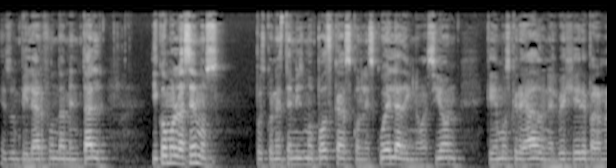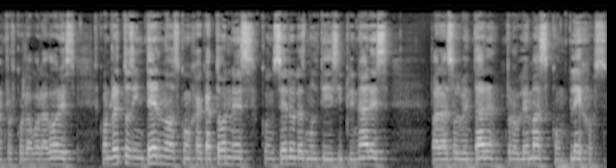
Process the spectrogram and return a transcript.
es un pilar fundamental. ¿Y cómo lo hacemos? Pues con este mismo podcast, con la escuela de innovación que hemos creado en el BGR para nuestros colaboradores, con retos internos, con hackatones, con células multidisciplinares para solventar problemas complejos.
